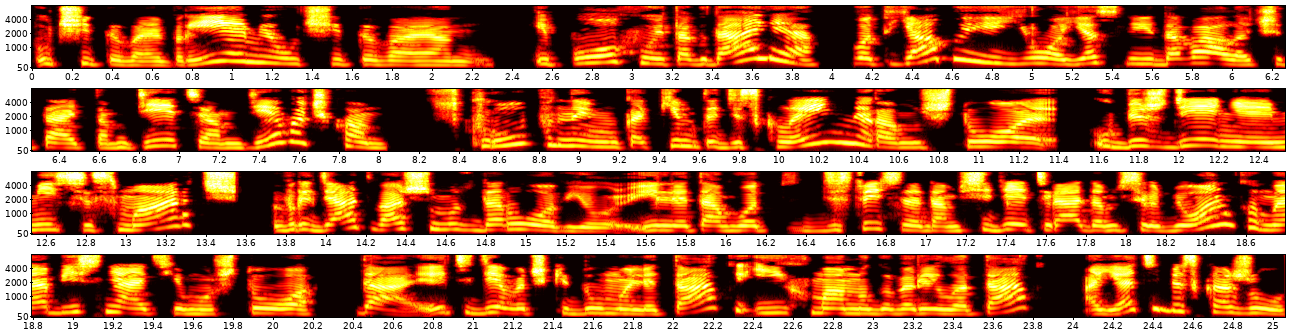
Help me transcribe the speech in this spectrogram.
учитывая время, учитывая эпоху и так далее, вот я бы ее, если и давала читать там детям, девочкам, с крупным каким-то дисклеймером, что убеждения миссис Марч вредят вашему здоровью. Или там вот действительно там сидеть рядом с ребенком и объяснять ему, что да, эти девочки думали так, и их мама говорила так, а я тебе скажу,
